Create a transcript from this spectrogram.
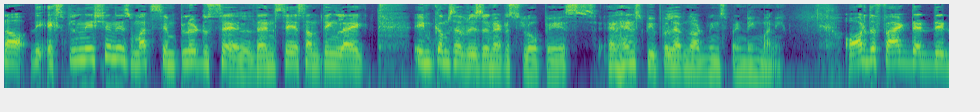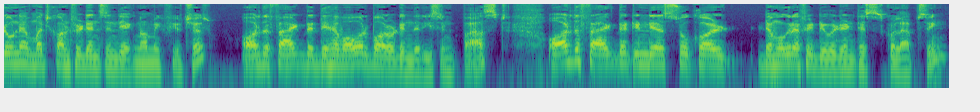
Now the explanation is much simpler to sell than say something like incomes have risen at a slow pace, and hence people have not been spending money, or the fact that they don't have much confidence in the economic future or the fact that they have overborrowed in the recent past, or the fact that India's so called demographic dividend is collapsing,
